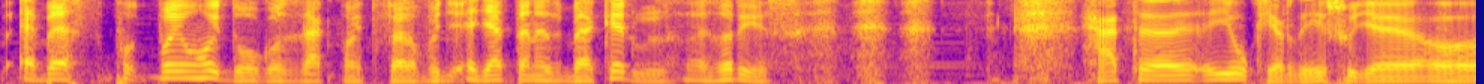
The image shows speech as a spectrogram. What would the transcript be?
ebbe ezt vajon hogy dolgozzák majd fel? Vagy egyáltalán ez bekerül, ez a rész? Hát jó kérdés, ugye a,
